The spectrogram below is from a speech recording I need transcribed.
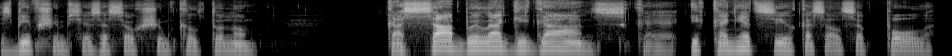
сбившимся засохшим колтуном. Коса была гигантская, и конец ее касался пола.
